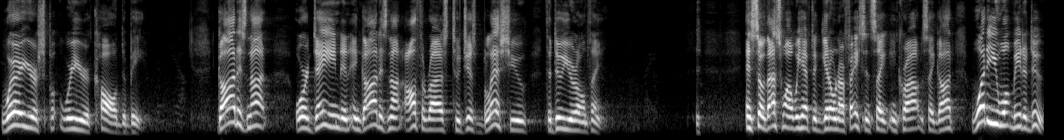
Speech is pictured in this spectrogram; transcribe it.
where you're, where you're called to be. God is not ordained and, and God is not authorized to just bless you to do your own thing. And so that's why we have to get on our face and say and cry out and say, God, what do you want me to do?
